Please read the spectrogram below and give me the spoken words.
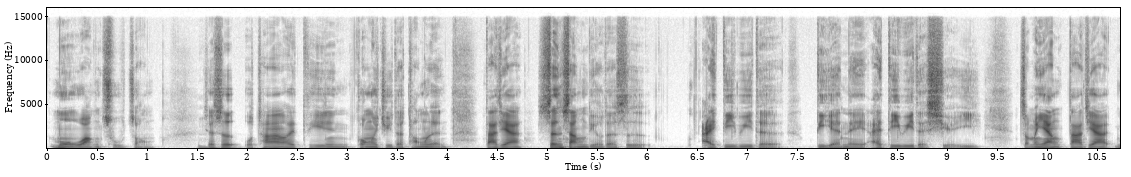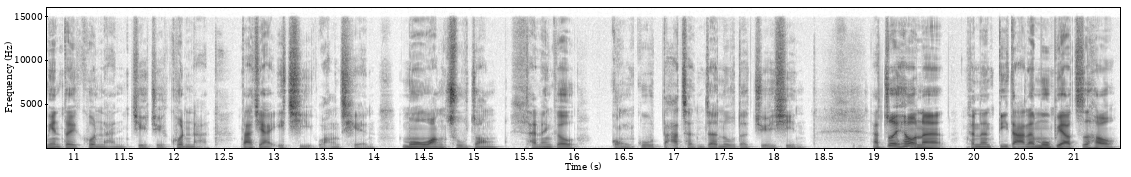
莫忘初衷，嗯、就是我常常会提醒公安局的同仁，大家身上流的是 IDV 的 DNA，IDV 的血液，怎么样？大家面对困难，解决困难，大家一起往前，莫忘初衷，才能够巩固达成任务的决心。那最后呢，可能抵达了目标之后，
